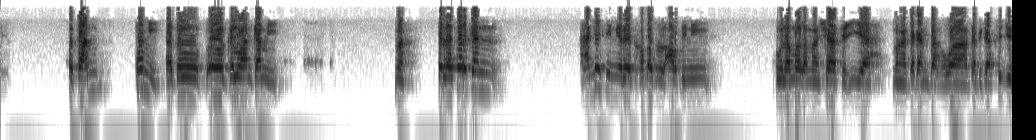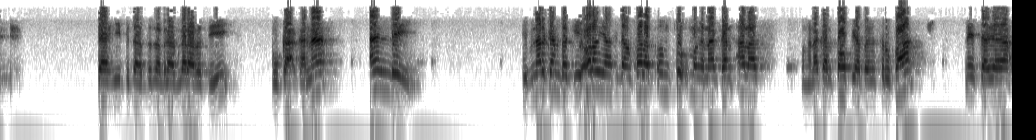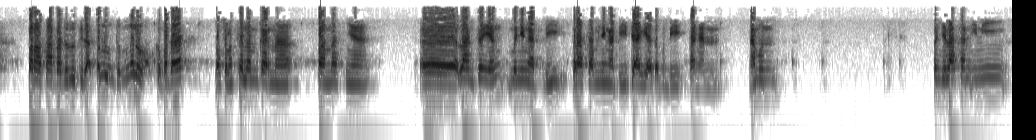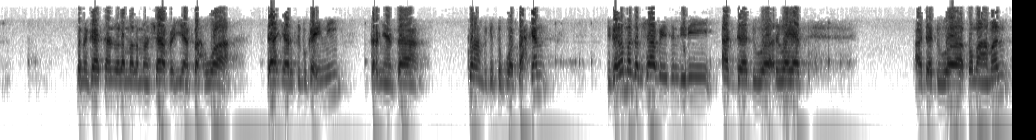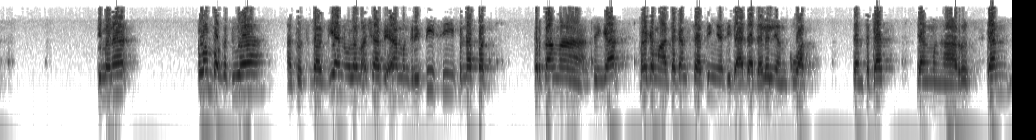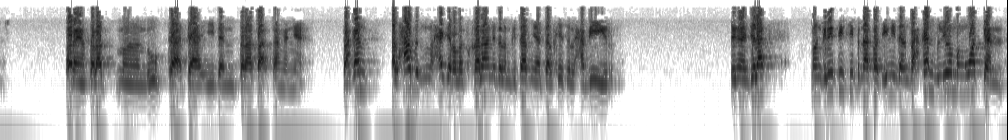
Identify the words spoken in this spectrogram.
pesan kami atau e, keluhan kami. Nah, berdasarkan hadis ini riwayat Khabbab bin al-Ard ini ulama-ulama Syafi'iyah mengatakan bahwa ketika sujud dahi benar-benar harus dibuka karena andai dibenarkan bagi orang yang sedang salat untuk mengenakan alas, mengenakan topi atau yang serupa, niscaya para sahabat dulu tidak perlu untuk mengeluh kepada Rasulullah SAW karena panasnya e, lantai yang menyengat di terasa menyengat di dahi ataupun di tangan. Namun penjelasan ini penegasan ulama-ulama Syafi'iyah bahwa dahi harus dibuka ini ternyata kurang begitu kuat. Bahkan di dalam madhab syafi'i sendiri ada dua riwayat, ada dua pemahaman, di mana kelompok kedua atau sebagian ulama syafi'ah mengkritisi pendapat pertama sehingga mereka mengatakan sejatinya tidak ada dalil yang kuat dan tegas yang mengharuskan orang yang salat membuka dahi dan telapak tangannya. Bahkan Al-Hafidh Ibn Hajar al-Asqalani dalam kitabnya Talkhisul Habir dengan jelas mengkritisi pendapat ini dan bahkan beliau menguatkan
